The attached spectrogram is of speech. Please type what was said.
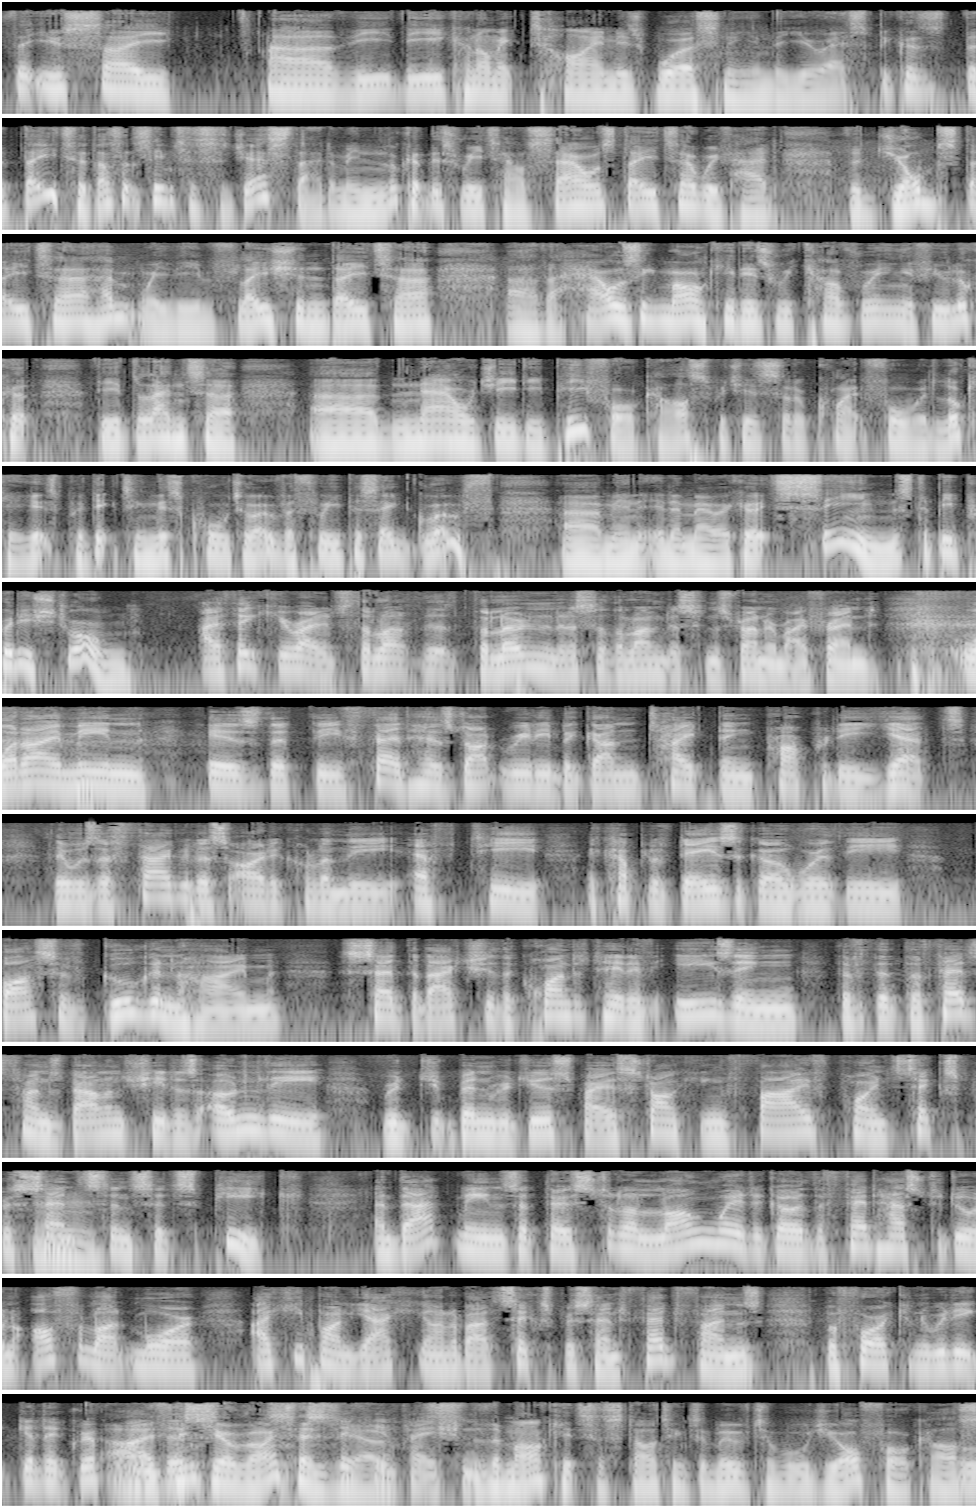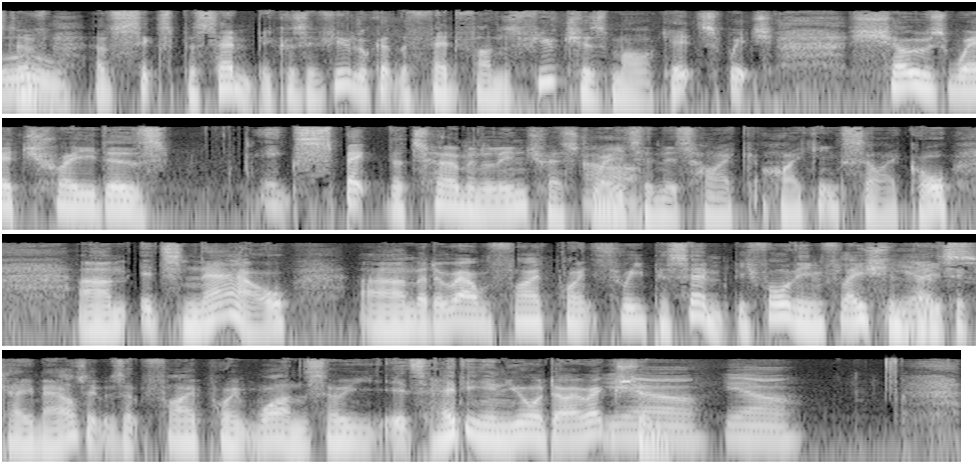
that you say. Uh, the the economic time is worsening in the US because the data doesn't seem to suggest that. I mean, look at this retail sales data. We've had the jobs data, haven't we? The inflation data. Uh, the housing market is recovering. If you look at the Atlanta uh, now GDP forecast, which is sort of quite forward looking, it's predicting this quarter over three percent growth um, in in America. It seems to be pretty strong. I think you're right. It's the, lo- the the loneliness of the long distance runner, my friend. what I mean is that the Fed has not really begun tightening property yet. There was a fabulous article in the FT a couple of days ago where the boss of Guggenheim said that actually the quantitative easing, the, the, the Fed funds balance sheet has only been reduced by a stonking 5.6% mm since its peak. And that means that there's still a long way to go. The Fed has to do an awful lot more. I keep on yakking on about 6% Fed funds before it can really get a grip on I this think you're right, inflation. The markets are starting to move towards your forecast of, of 6% because if you look at the Fed funds futures markets, which shows where traders expect the terminal interest rate oh. in this hike, hiking cycle. Um, it's now um, at around 5.3%. Before the inflation yes. data came out, it was at 5.1. So it's heading in your direction. Yeah, yeah.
